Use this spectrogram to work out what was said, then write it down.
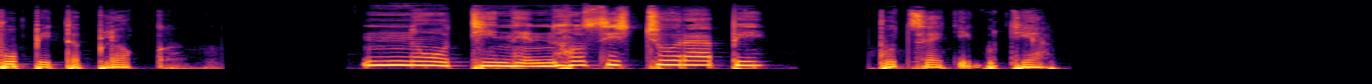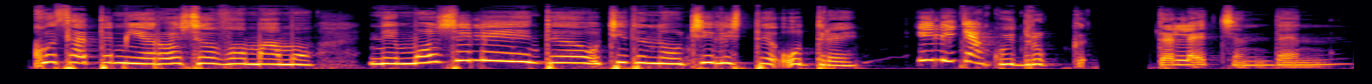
Попита Пльок. Но ти не носиш чорапи. Подсети го тя. Косата ми е рошава, мамо. Не може ли да отида на училище утре? Или някой друг далечен ден?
